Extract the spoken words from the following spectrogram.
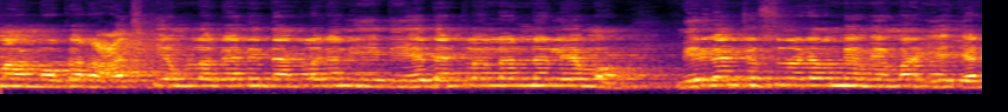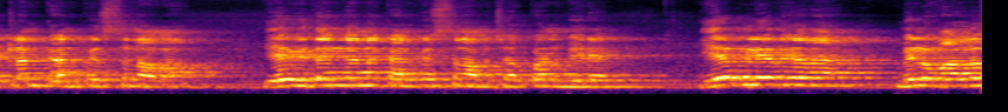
మా ఒక రాజకీయంలో కానీ దాంట్లో కానీ ఇది ఏ దాంట్లోనే లేమో. మీరు కానీ చూస్తున్నారు కదా మేము ఎట్లని ఎట్లా కనిపిస్తున్నామా? ఏ విధంగా కనిపిస్తున్నాము? చెప్పండి మీరే. ఏం లేదు కదా. మీరు వాళ్ళు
